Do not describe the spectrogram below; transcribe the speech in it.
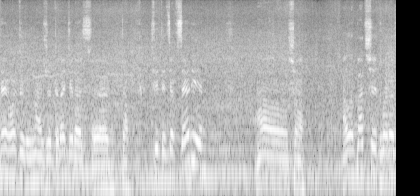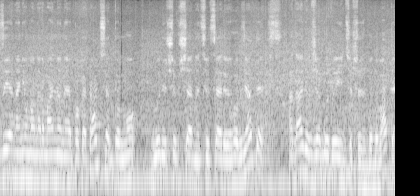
Цей год у нас вже третій раз е, там, світиться в серії. А, що? Але перші два рази я на ньому нормально не покатався, тому вирішив ще на цю серію його взяти, а далі вже буду інше щось будувати.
